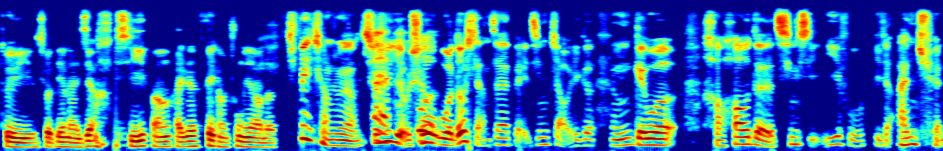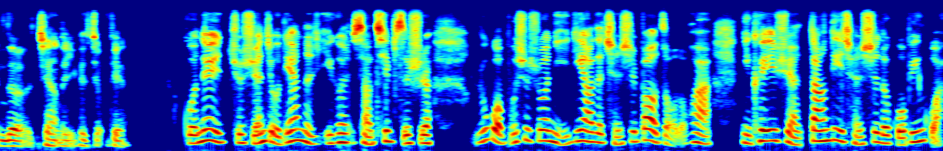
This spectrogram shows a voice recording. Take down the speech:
对于酒店来讲，洗衣房还是非常重要的，非常重要。其实有时候我都想在北京找一个能给我好好的清洗衣服、比较安全的这样的一个酒店。国内就选酒店的一个小 tips 是，如果不是说你一定要在城市暴走的话，你可以选当地城市的国宾馆，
